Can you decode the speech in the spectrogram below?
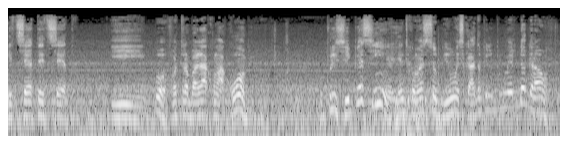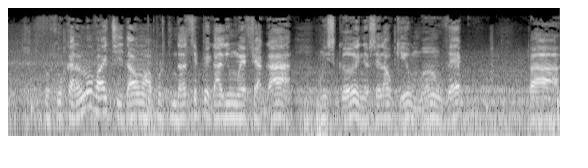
etc, etc. E, pô, vou trabalhar com a Kombi. O princípio é assim, a gente começa a subir uma escada pelo primeiro degrau. Porque o cara não vai te dar uma oportunidade de você pegar ali um FH, um Scania, sei lá o que, um MAN, um Veco, pra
